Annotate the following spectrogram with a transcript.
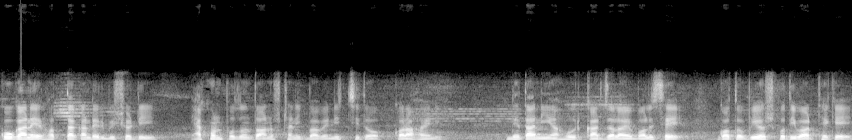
কোগানের হত্যাকাণ্ডের বিষয়টি এখন পর্যন্ত আনুষ্ঠানিকভাবে নিশ্চিত করা হয়নি। নেতানিয়াহুর কার্যালয় বলেছে, গত বৃহস্পতিবার থেকে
